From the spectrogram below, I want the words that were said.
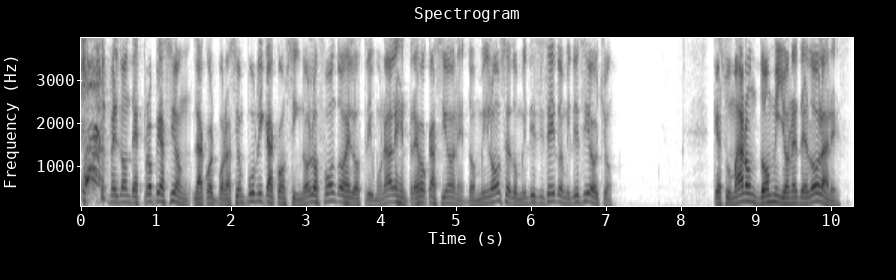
perdón, de expropiación, la corporación pública consignó los fondos en los tribunales en tres ocasiones, 2011, 2016 y 2018, que sumaron 2 millones de dólares.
